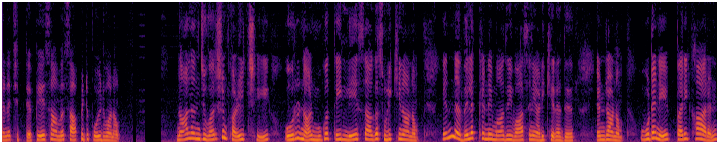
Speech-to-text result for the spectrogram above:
நினைச்சிட்டு பேசாம சாப்பிட்டு போயிடுவானாம். நாலஞ்சு வருஷம் கழிச்சு ஒரு நாள் முகத்தை லேசாக சுளுக்கினானாம். என்ன விளக்கெண்ணெய் மாதிரி வாசனை அடிக்கிறது? என்றானாம். உடனே பரிகாரன்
